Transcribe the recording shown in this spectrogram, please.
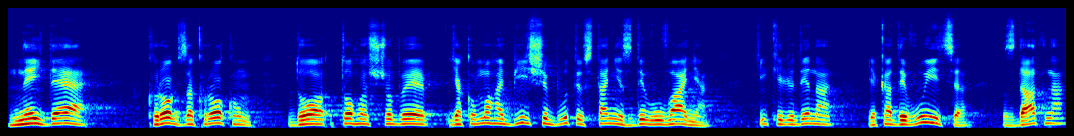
не йде крок за кроком до того, щоб якомога більше бути в стані здивування. Тільки людина, яка дивується, здатна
